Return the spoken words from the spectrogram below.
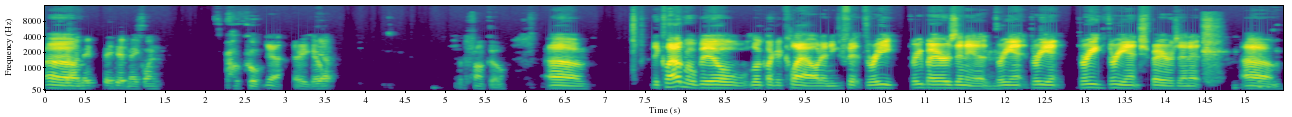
Oh, um, they they did make one. oh, cool. yeah, there you go. Yep. Funko. Um, the cloud mobile looked like a cloud, and you fit three three bears in it, Mhm. three three three three inch bears in it, um,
